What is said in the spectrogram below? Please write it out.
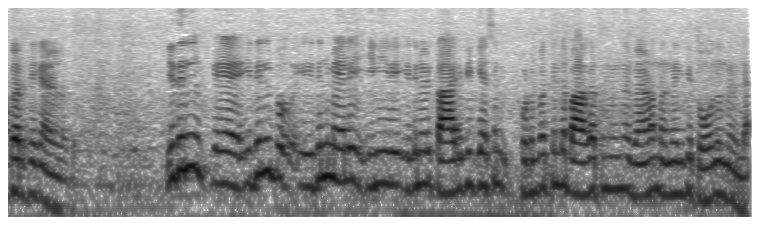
അഭ്യർത്ഥിക്കാനുള്ളത്. ഇതിൽ ഇതിൽ ഇതിന് മേലെ ഇനി ഇതിനൊരു ക്ലാരിഫിക്കേഷൻ കുടുംബത്തിന്റെ ഭാഗത്തു നിന്ന് വേണമെന്ന് എനിക്ക് തോന്നുന്നില്ല.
